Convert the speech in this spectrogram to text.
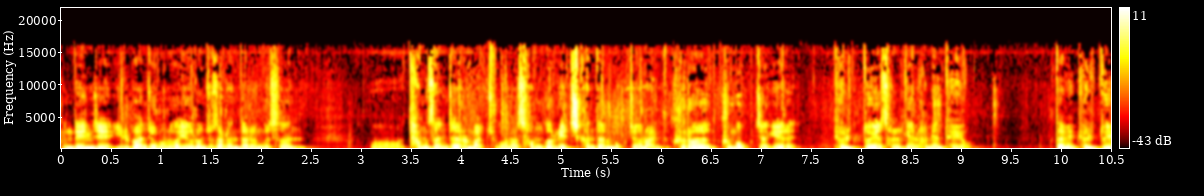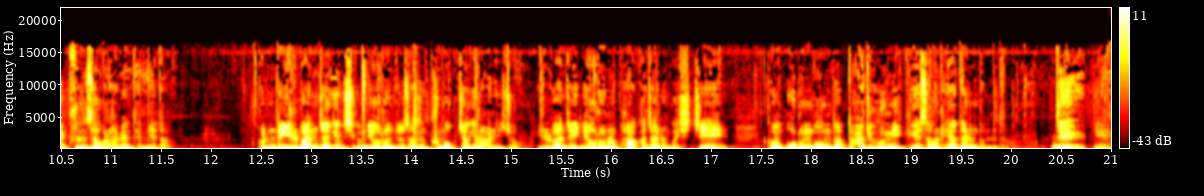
근데 이제 일반적으로 우리가 여론조사를 한다는 것은 어, 당선자를 맞추거나 선거를 예측한다는 목적은 아닙니다. 그런 그 목적에 별도의 설계를 하면 돼요. 그다음에 별도의 분석을 하면 됩니다. 그런데 일반적인 지금 여론조사는 그 목적은 아니죠. 일반적인 여론을 파악하자는 것이지, 그럼 모른 무응답도 아주 의미 있게 해석을 해야 되는 겁니다. 예. 예.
